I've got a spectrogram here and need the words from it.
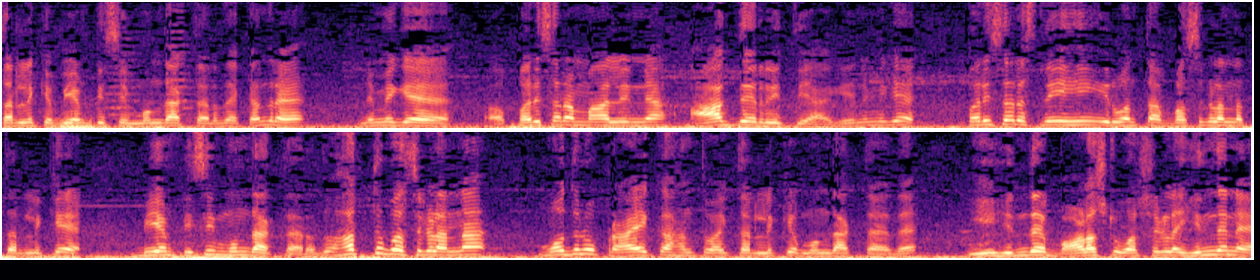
ತರಲಿಕ್ಕೆ ಬಿ ಎಂ ಟಿ ಸಿ ಮುಂದಾಗ್ತಾ ಇರೋದು. ಯಾಕಂದ್ರೆ ನಿಮಗೆ ಪರಿಸರ ಮಾಲಿನ್ಯ ಆಗದೇ ರೀತಿಯಾಗಿ ನಿಮಗೆ ಪರಿಸರ ಸ್ನೇಹಿ ಇರುವಂತಹ ಬಸ್ಗಳನ್ನು ತರಲಿಕ್ಕೆ ಬಿ ಎಂ ಟಿ ಸಿ ಮುಂದಾಗ್ತಾ ಇರೋದು. ಹತ್ತು ಬಸ್ಗಳನ್ನು ಮೊದಲು ಪ್ರಾಯಕ ಹಂತವಾಗಿ ತರಲಿಕ್ಕೆ ಮುಂದಾಗ್ತಾ ಇದೆ. ಈ ಹಿಂದೆ ಬಹಳಷ್ಟು ವರ್ಷಗಳ ಹಿಂದೆನೆ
